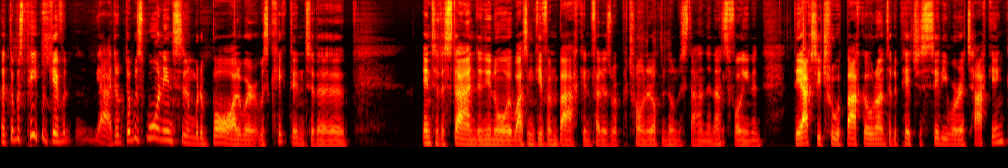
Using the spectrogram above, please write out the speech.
like there was people giving. Yeah, there, there was one incident with a ball where it was kicked into the into the stand, and you know it wasn't given back, and fellas were throwing it up and down the stand, and that's fine. And they actually threw it back out onto the pitch. as City were attacking,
